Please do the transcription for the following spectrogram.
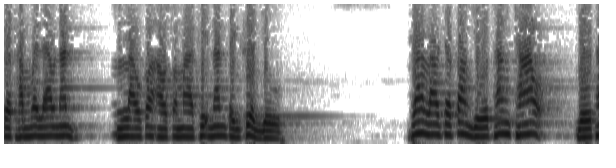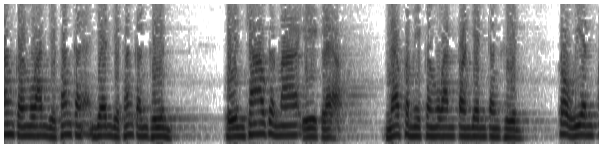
กระทำไว้แล้วนั้น เราก็เอาสมาธินั้นเป็นเครื่องอยู่เพราะเราจะต้องอยู่ทั้งเช้า อยู่ทั้งกลางวัน อยู่ทั้งเย็น อยู่ทั้งกลางคืน ตื่นเช้าขึ้นมาอีกแล้ว แล้วก็มีกลางวันตอนเย็นกลางคืน ก็เวียนไป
